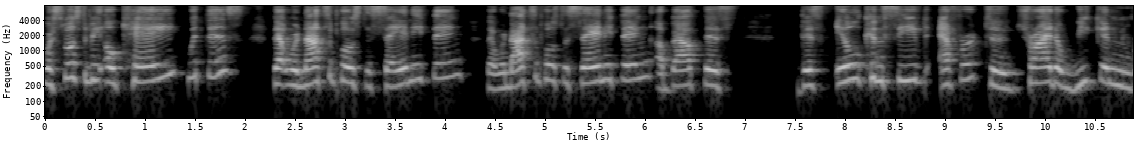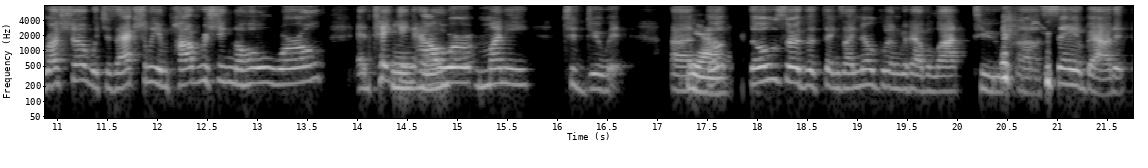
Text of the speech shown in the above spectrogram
we're supposed to be okay with this, that we're not supposed to say anything, that we're not supposed to say anything about this this ill-conceived effort to try to weaken Russia, which is actually impoverishing the whole world and taking mm-hmm. our money to do it. Uh, yeah. th- those are the things I know Glen would have a lot to uh, say about it.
